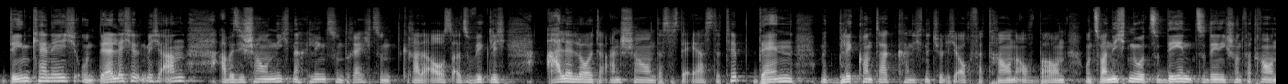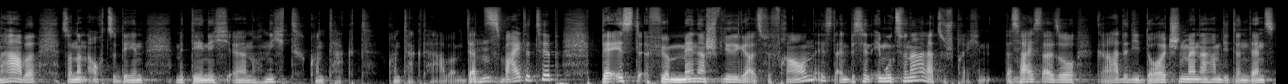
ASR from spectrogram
den kenne ich und der lächelt mich an, aber sie schauen nicht nach links und rechts und geradeaus, also wirklich alle Leute anschauen, das ist der erste Tipp, denn mit Blickkontakt kann ich natürlich auch Vertrauen aufbauen. Und zwar nicht nur zu denen, zu denen ich schon Vertrauen habe, sondern auch zu denen, mit denen ich äh, noch nicht Kontakt Kontakt habe. Der zweite Tipp, der ist für Männer schwieriger als für Frauen, ist ein bisschen emotionaler zu sprechen. Das heißt also, gerade die deutschen Männer haben die Tendenz,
